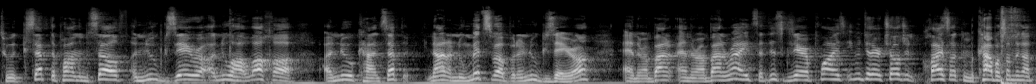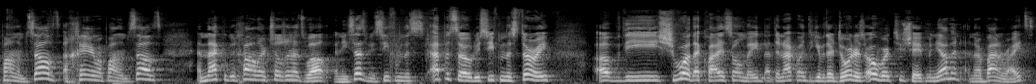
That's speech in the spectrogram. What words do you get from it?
to accept upon themselves a new gzera, a new halacha a new concept, not a new mitzvah, but a new gzera. And the Ramban and the Ramban writes that this gzera applies even to their children. Klai Israel can makabel something upon themselves, a chayim upon themselves, and that could be chal on their children as well. And he says we see from this episode, we see from the story of the Shavuot that Klai Yisrael made that they're not going to give their daughters over to Shev and Yamin. And the Ramban writes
